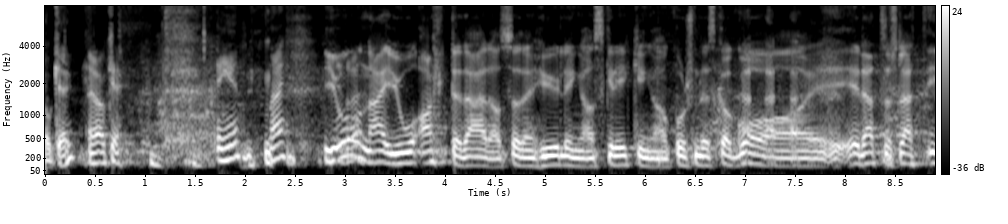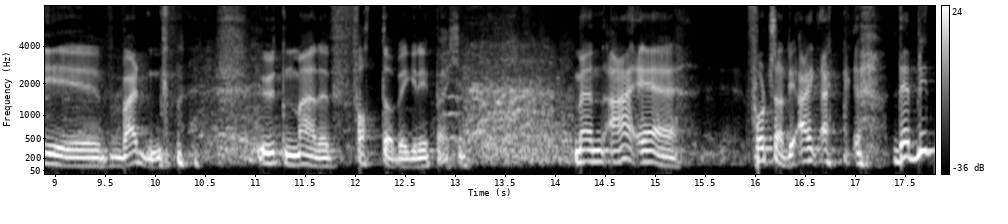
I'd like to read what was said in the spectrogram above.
Ok? Ja, ok. Ingen? Nei? Jo, nei, jo, alt det der, altså den hylinga skrikinga, hvordan det skal gå rett og slett i verden uten meg, det fatter og begriper jeg ikke. Men jeg er fortsatt jeg, jeg, Det er blitt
